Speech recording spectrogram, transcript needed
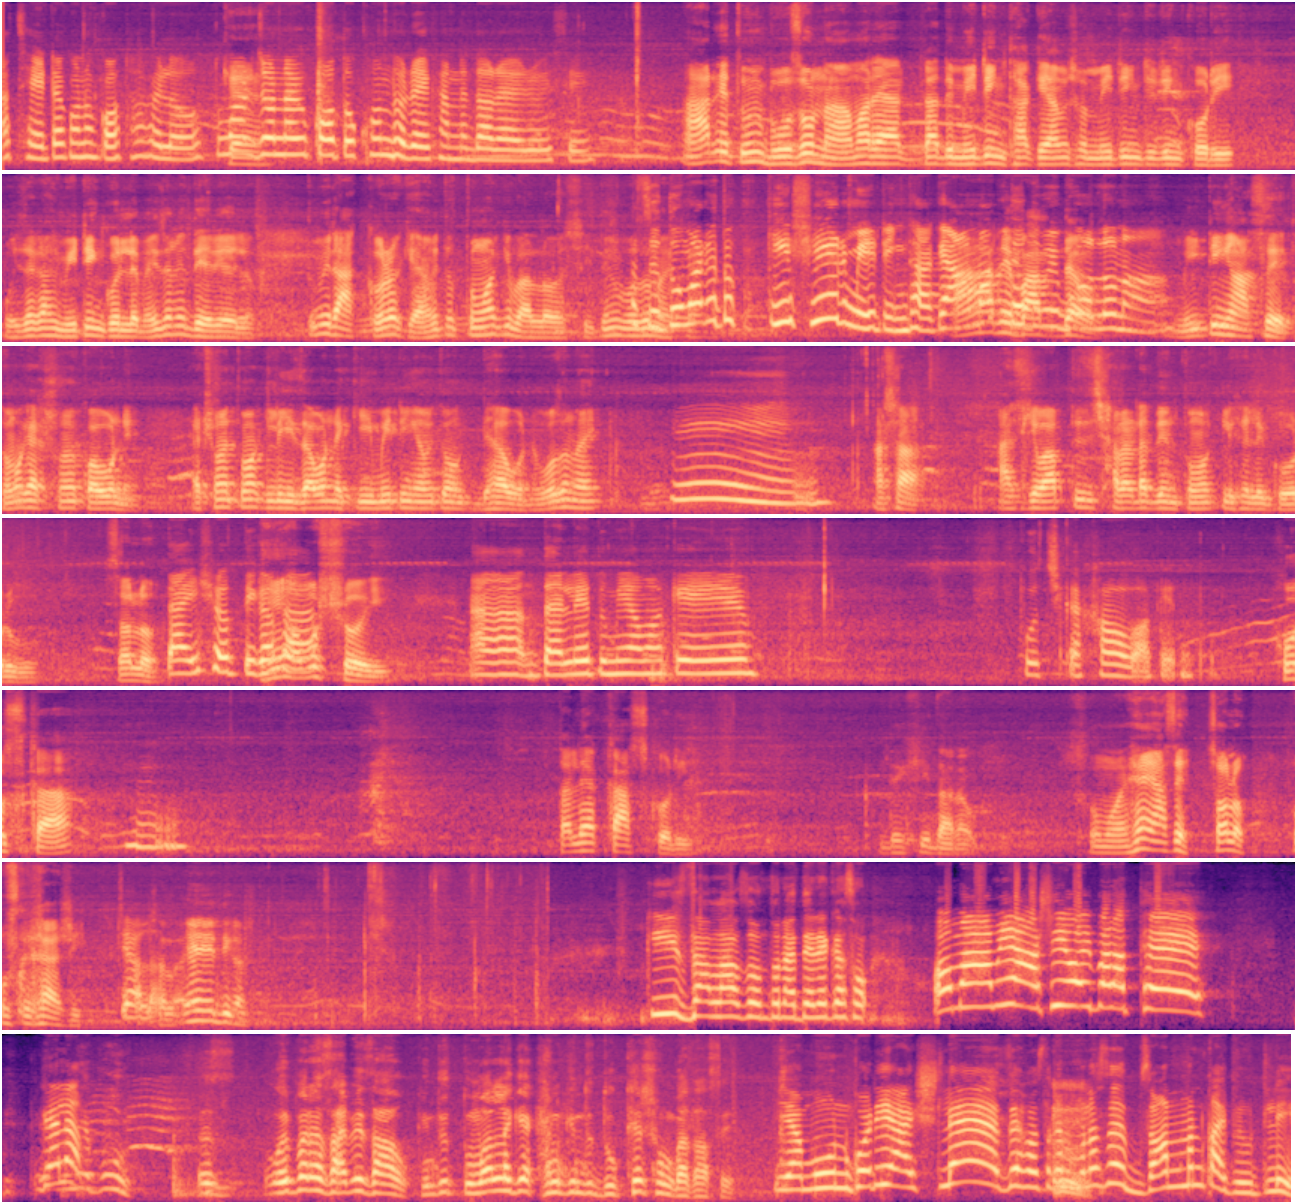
আচ্ছা এটা কোনো কথা হলো? তোমার জন্য আমি কতক্ষণ ধরে এখানে দাঁড়ায় রয়েছি? আরে তুমি বোঝো না আমার এক গাদে মিটিং থাকে আমি সব মিটিং টিটিং করি। ওই জায়গায় আমি মিটিং করলাম এই জন্য দেরি হলো। তুমি রাগ করো কি? আমি তো তোমাকে ভালোবাসি তুমি বোঝো আচ্ছা না তোমার তো কিসের মিটিং থাকে? আমার তো তুমি বলো না। মিটিং আছে তোমাকে এক সময় কব না। এক সময় তোমাকে নিয়ে যাব না কি মিটিং আমি তোমাকে দেখাবো না বোঝো নাই? হুম। আশা আজকে ভাবতেছি সারাটা দিন তোমাকে লিখে গড়বো চলো। তাই সত্যি হ্যাঁ কথা? অবশ্যই। তাহলে তুমি আমাকে ফুচকা খাওয়াবা কিন্তু। ফুচকা? হুম। তাহলে এক কাজ করি। দেখি দাঁড়াও। সময়। হ্যাঁ আছে। চলো ফুচকা খেয়ে আসি। চলো। চলো এই দিকে আসো। কি জ্বালা যন্ত্রণা দেরে গেছো? ও মা আমি আসি ওই পাড়াতে গেলাম। ওই পারে যাবে যাও। কিন্তু তোমার লাগে এখন কিন্তু দুঃখের সংবাদ আছে। এমন করি আসলে যে হচ্ছে মনে হচ্ছে জন্মান কাইপে উঠলি।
